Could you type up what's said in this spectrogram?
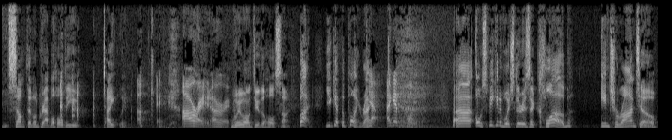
And something will grab a hold of you tightly. Okay. All right. All right. We won't do the whole song, but you get the point, right? Yeah, I get the point. Uh, oh, speaking of which, there is a club in Toronto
